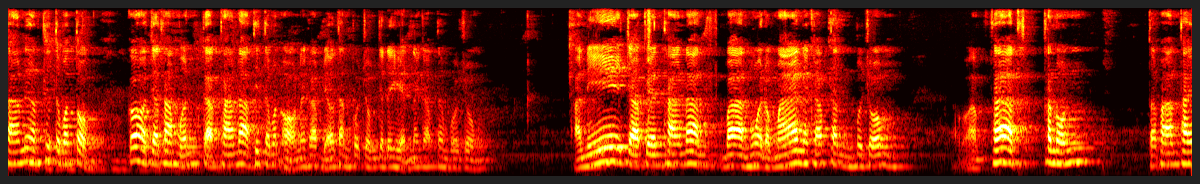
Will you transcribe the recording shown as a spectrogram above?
ทางเลื่อนทิศตะวันตก ก็จะทำเหมือนกับทางด้านทิศตะวันออกนะครับ เดี๋ยวท่านผู้ชมจะได้เห็นนะครับท่านผู้ชม อันนี้จะเป็นทางด้านบ้านห้วยดอกไม้นะครับ ท่านผู้ชม ถ้าถนนสะพานไทย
